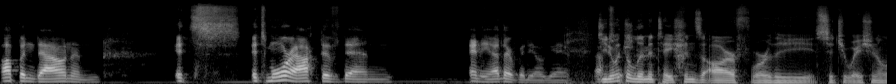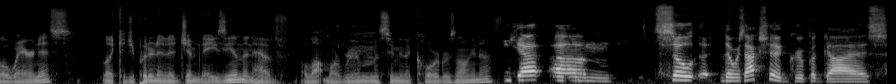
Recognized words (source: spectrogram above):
up and down and it's it's more active than any other video game Do you know what that's the limitations are for the situational awareness? Like, could you put it in a gymnasium and have a lot more room, assuming the cord was long enough? Yeah. Um, so uh, there was actually a group of guys.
